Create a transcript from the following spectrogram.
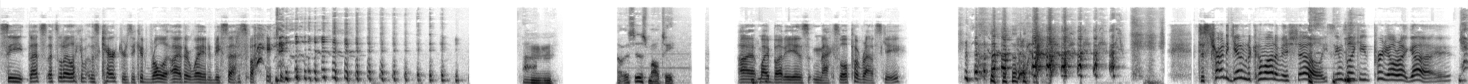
See, that's that's what I like about this character is he could roll it either way and it'd be satisfying. Hmm. Oh, this is multi. uh, my buddy is Maxwell Porowski. Just trying to get him to come out of his shell. He seems like he's a pretty alright guy.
